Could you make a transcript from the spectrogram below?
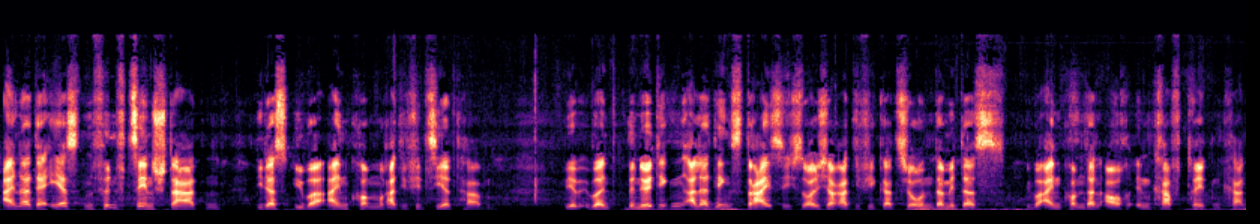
einer der ersten 15 Staaten, die das Übereinkommen ratifiziert haben. Wir benötigen allerdings 30 solcher Ratifikationen, damit das Übereinkommen dann auch in Kraft treten kann.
